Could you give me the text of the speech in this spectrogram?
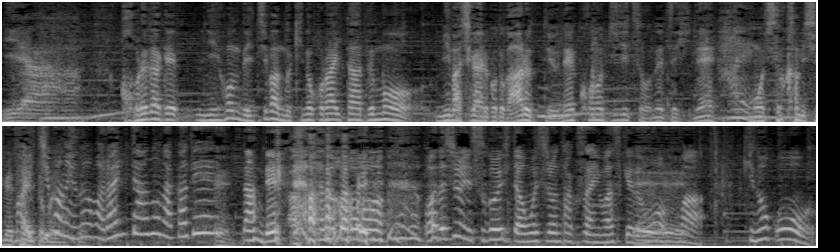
い、やーこれだけ日本で一番のキノコライターでも見間違えることがあるっていうね、この事実をねぜひね、はい。もう一度噛み締めまあ、たいと一思います、番言うのは、まあ、ライターの中えでえなんで、あの私よりすごい人はもちろんたくさんいますけども、ええ。まあ、キノコを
